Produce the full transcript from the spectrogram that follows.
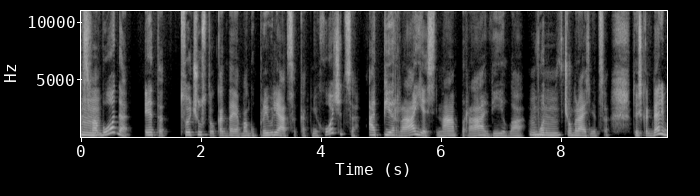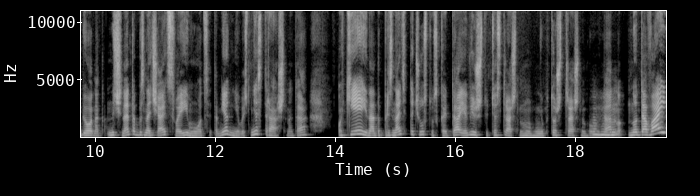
Мгм. свобода — это то чувство, когда я могу проявляться, как мне хочется, опираясь на правила. Вот Мгм. в чем разница. То есть, когда ребенок начинает обозначать свои эмоции, там, я гневаюсь, мне страшно, да, окей, надо признать это чувство, сказать, да, я вижу, что тебе страшно, ну, мне тоже страшно было, да, Мгм. но, но давай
